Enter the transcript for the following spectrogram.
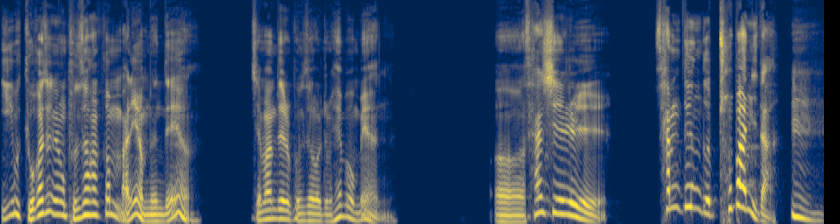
이뭐 교과 전형 분석할 건 많이 없는데요. 제 마음대로 분석을 좀 해보면 어 사실 3등급 초반이다. 음.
